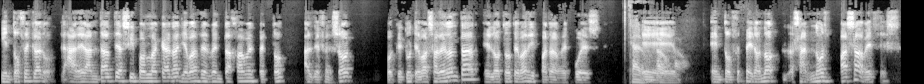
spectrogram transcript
Y entonces, claro, adelantarte así por la cara llevas desventaja respecto al defensor, porque tú te vas a adelantar, el otro te va a disparar después. claro. Eh, Claro, claro. entonces, pero no, o sea, no pasa a veces.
